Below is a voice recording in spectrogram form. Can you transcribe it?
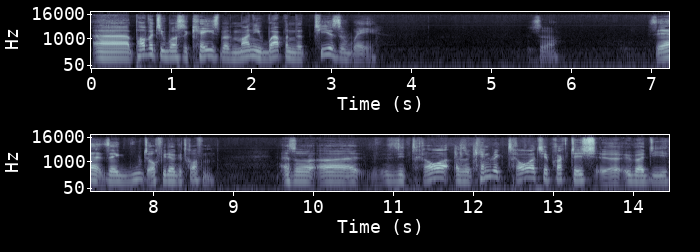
Uh, poverty was the case, but money weaponed the tears away. So sehr, sehr gut auch wieder getroffen. Also, äh, sie trauert, also Kendrick trauert hier praktisch äh, über die,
